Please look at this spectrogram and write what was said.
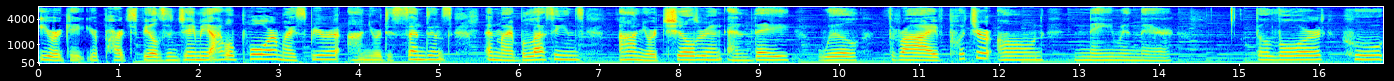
irrigate your parched fields. And Jamie, I will pour my spirit on your descendants and my blessings on your children, and they will thrive. Put your own name in there. The Lord who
